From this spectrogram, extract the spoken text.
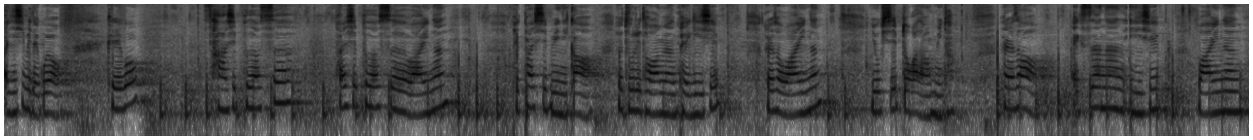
아 20이 되고요. 그리고 40 플러스 80 플러스 y는 180이니까 이 둘이 더하면 120. 그래서 y는 60도가 나옵니다. 그래서 x는 20, y는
